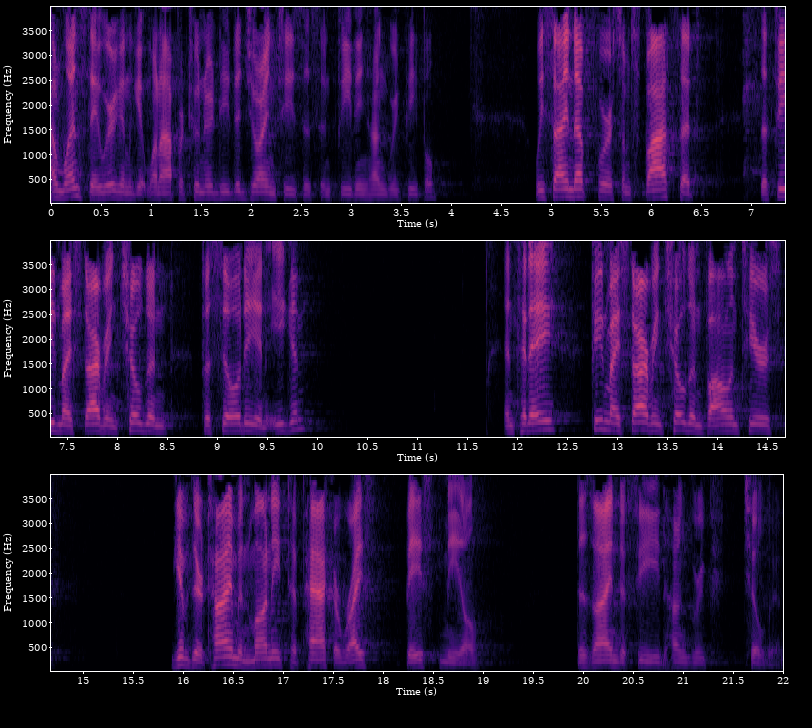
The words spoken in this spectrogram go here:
On Wednesday, we're going to get one opportunity to join Jesus in feeding hungry people. We signed up for some spots at the Feed My Starving Children facility in Eagan. And today, Feed My Starving Children volunteers give their time and money to pack a rice based meal designed to feed hungry children.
